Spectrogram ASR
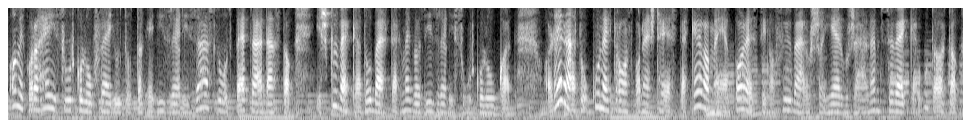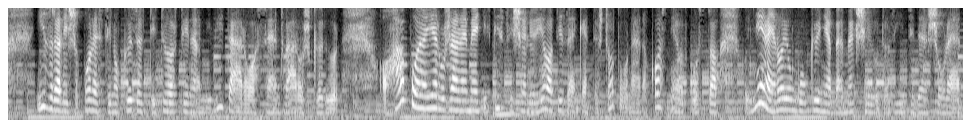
amikor a helyi szurkolók felgyújtottak egy izraeli zászlót, petárdáztak és kövekkel dobálták meg az izraeli szurkolókat. A lelátókon egy transzparenst helyeztek el, amelyen Palesztina fővárosa Jeruzsálem szöveggel utaltak Izrael és a palesztinok közötti történelmi vitára a Szentváros körül. A Hapoel Jeruzsálem egyik tisztviselője a 12-es csatornának azt nyilatkozta, hogy néhány rajongó könnyebben megsérült az incidens során.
